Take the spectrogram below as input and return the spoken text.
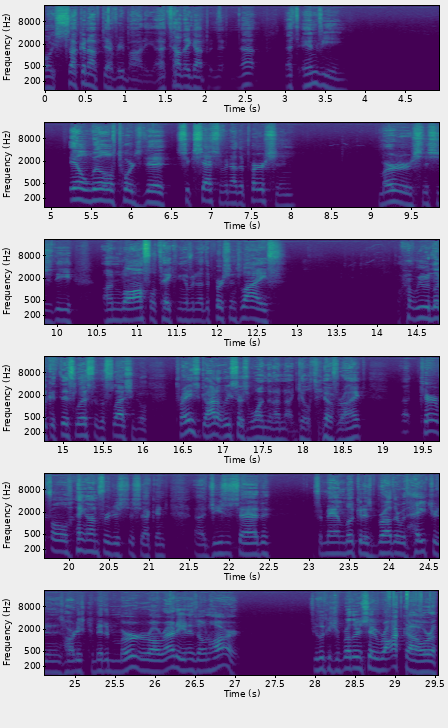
Always sucking up to everybody. That's how they got. No, that's envying. Ill will towards the success of another person. Murders. This is the unlawful taking of another person's life. We would look at this list of the flesh and go, "Praise God! At least there's one that I'm not guilty of." Right? Uh, careful. Hang on for just a second. Uh, Jesus said if a man look at his brother with hatred in his heart, he's committed murder already in his own heart. If you look at your brother and say raca or,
